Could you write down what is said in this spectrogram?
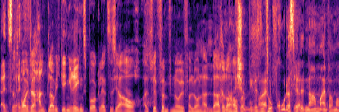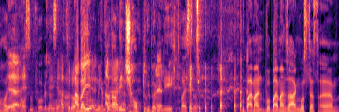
als, Das als wollte Hand, glaube ich, gegen Regensburg letztes Jahr auch, als wir 5-0 verloren hatten. Da hat er doch auch. ich schon, wir sind so froh, dass wir Ja. den Namen einfach mal heute Ja, außen vor gelassen den hast du haben. doch Aber Wir haben einfach den. Schaub drüber gelegt, weißt du? Wobei man, wobei man sagen muss, dass ähm,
